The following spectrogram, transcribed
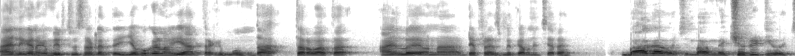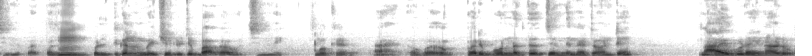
ఆయన కనుక మీరు చూసినట్లయితే యువగళం యాత్రకి ముందా తర్వాత ఆయనలో ఏమన్నా డిఫరెన్స్ మీరు గమనించారా? బాగా వచ్చింది. బాగా మెచ్యూరిటీ వచ్చింది. Hmm. పొలిటికల్ మెచ్యూరిటీ బాగా వచ్చింది. ఓకే. ఒక పరిపూర్ణత చెందినటువంటి నాయకుడైనాడు.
